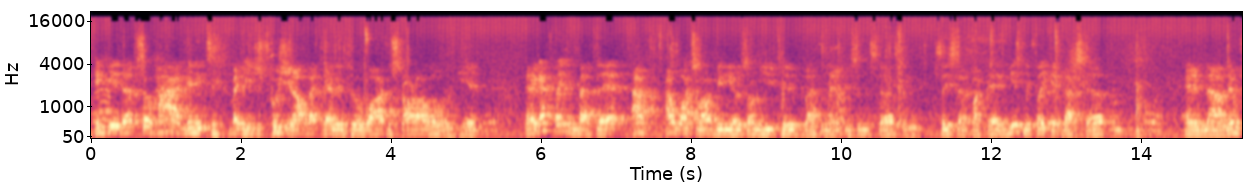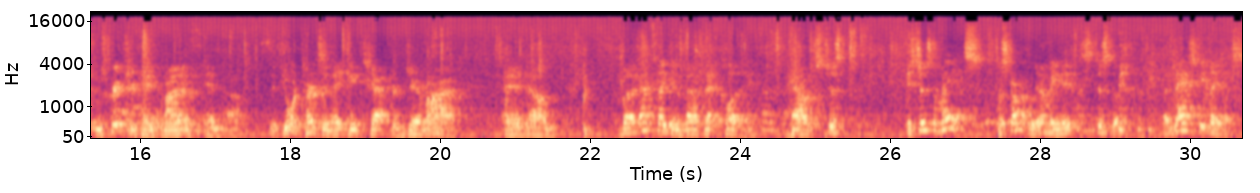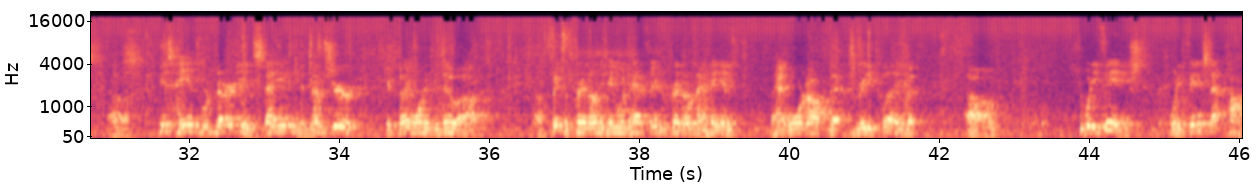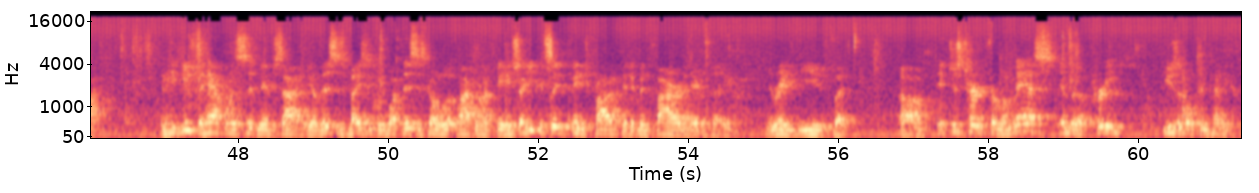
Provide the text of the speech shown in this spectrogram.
he'd get it up so high, and then he'd, maybe he'd just push it all back down into a wad and start all over again. And I got thinking about that. I, I watch a lot of videos on YouTube about the mountains and stuff and see stuff like that. It gets me thinking about stuff. And, and uh, there was some scripture came to mind. And uh, if you want to turn to the 18th chapter of Jeremiah. And, um, but I got thinking about that clay, how it's just, it's just a mess to start with. I mean, it's just a, a nasty mess. Uh, his hands were dirty and stained, and I'm sure if they wanted to do a, a fingerprint on him, he wouldn't have had a fingerprint on that hand that had worn off that gritty clay. But uh, when he finished, when he finished that pot, and he'd usually have one sitting there beside him. You know, this is basically what this is going to look like when I finish. So you can see the finished product that had been fired and everything and ready to use. But um, it just turned from a mess into a pretty usable container.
